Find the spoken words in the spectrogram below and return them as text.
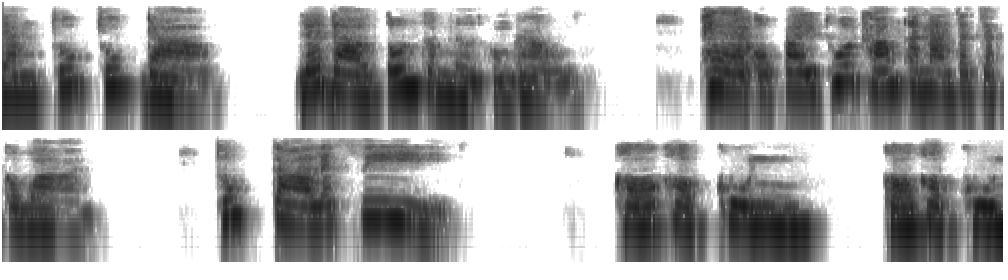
ยังทุกๆดาว และดาวต้นกำเนิดของเรา แผ่ออกไปทั่วทั้งอนันตจักรวาล ทุกกาแล็กซี่ ขอขอบคุณ ขอขอบคุณ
